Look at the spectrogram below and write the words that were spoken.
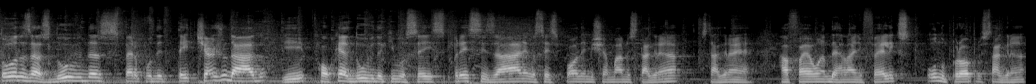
todas as dúvidas, espero poder ter te ajudado e qualquer dúvida que vocês precisarem, vocês podem me chamar no Instagram. Instagram é Rafael Félix ou no próprio Instagram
